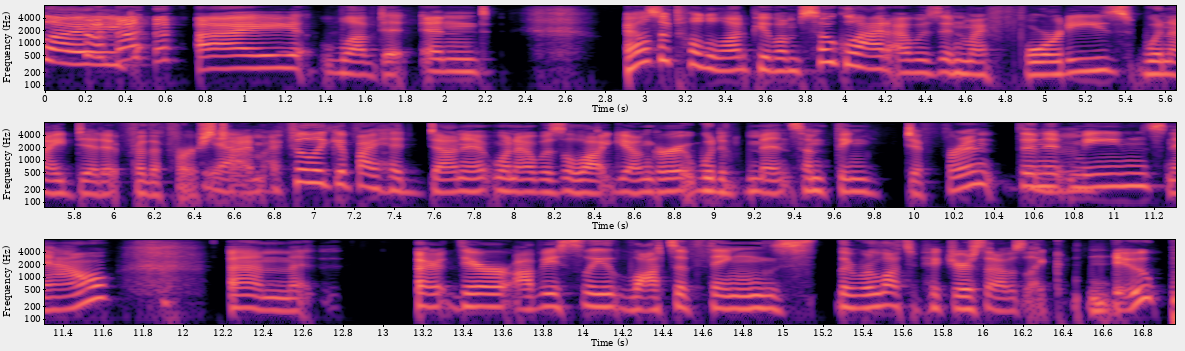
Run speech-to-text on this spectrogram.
Like I loved it. And I also told a lot of people, I'm so glad I was in my 40s when I did it for the first Yeah. time. I feel like if I had done it when I was a lot younger, it would have meant something different than it Mhm. means now. Um, there are obviously lots of things. There were lots of pictures that I was like, nope,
